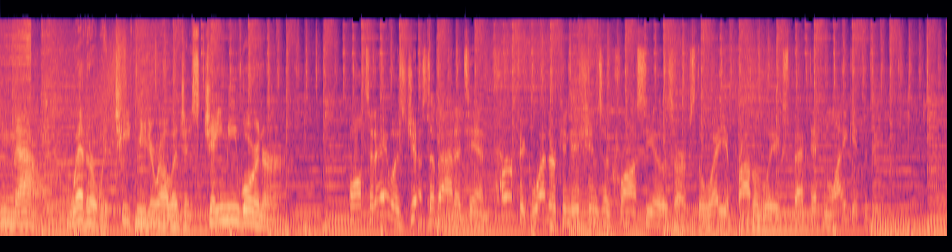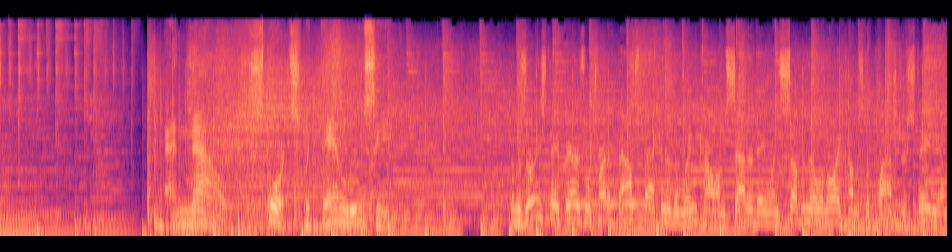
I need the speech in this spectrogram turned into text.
And now, weather with Chief Meteorologist Jamie Warner. Well, today was just about a 10. Perfect weather conditions across the Ozarks, the way you probably expect it and like it to be. And now, sports with Dan Lucy. The Missouri State Bears will try to bounce back into the win column Saturday when Southern Illinois comes to Plaster Stadium.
